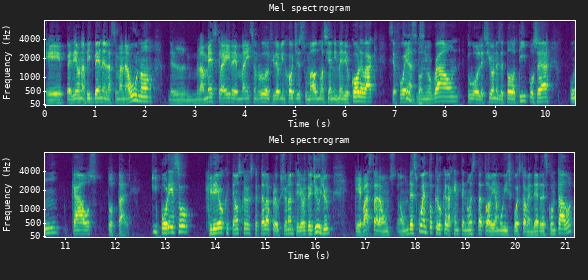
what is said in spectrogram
eh, perdieron a Big Ben en la semana 1. La mezcla ahí de Mason Rudolph y Devlin Hodges sumados no hacía ni medio quarterback. Se fue Antonio Brown, tuvo lesiones de todo tipo. O sea, un caos total. Y por eso creo que tenemos que respetar la producción anterior de Juju que va a estar a un, descuento. Creo que la gente no está todavía muy dispuesta a vender descontado,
